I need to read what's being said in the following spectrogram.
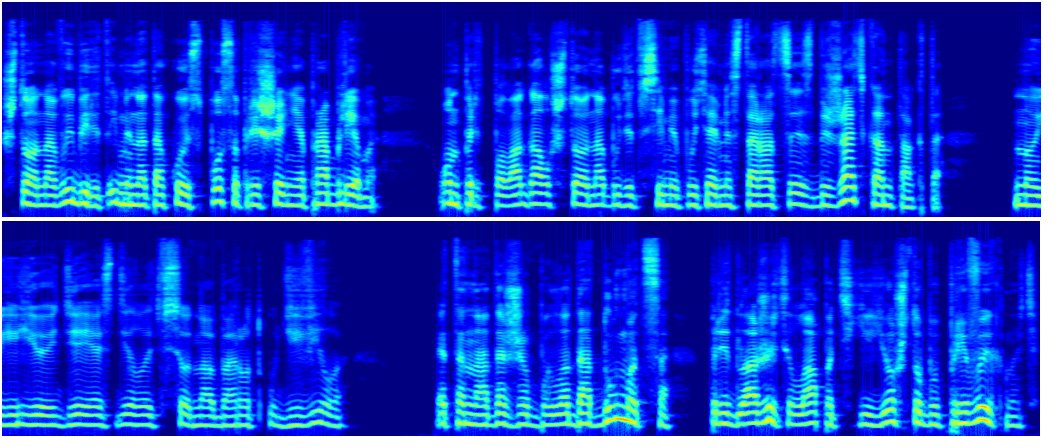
что она выберет именно такой способ решения проблемы. Он предполагал, что она будет всеми путями стараться избежать контакта, но ее идея сделать все наоборот удивила. Это надо же было додуматься, предложить лапать ее, чтобы привыкнуть.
